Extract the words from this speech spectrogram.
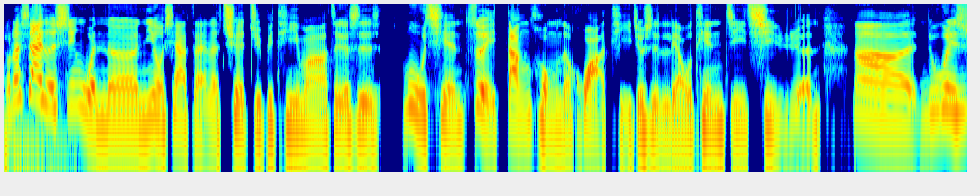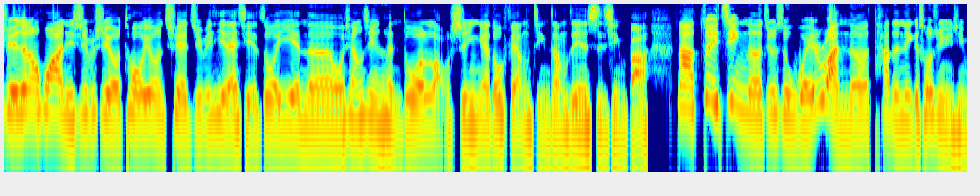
我，那下一则新闻呢？你有下载了 Chat GPT 吗？这个是。目前最当红的话题就是聊天机器人。那如果你是学生的话，你是不是有偷用 Chat GPT 来写作业呢？我相信很多老师应该都非常紧张这件事情吧。那最近呢，就是微软呢，它的那个搜索引擎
